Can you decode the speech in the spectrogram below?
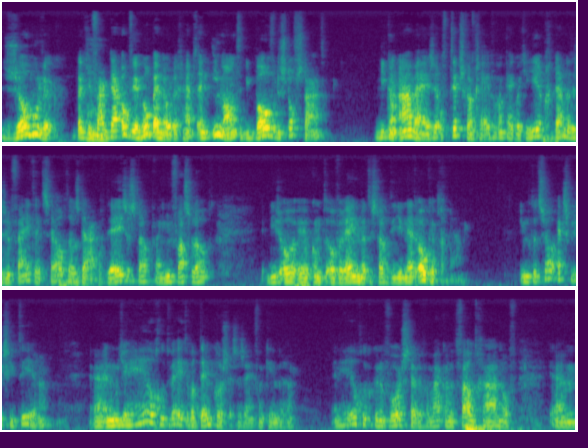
zo moeilijk dat je Hmm. vaak daar ook weer hulp bij nodig hebt. En iemand die boven de stof staat, die kan aanwijzen of tips kan geven van kijk, wat je hier hebt gedaan, dat is in feite hetzelfde als daar. Of deze stap waar je nu vastloopt, die is eh, komt overeen met de stap die je net ook hebt gedaan. Je moet het zo expliciteren. Eh, en dan moet je heel goed weten wat denkprocessen zijn van kinderen. En heel goed kunnen voorstellen van waar kan het fout gaan. Of, ehm,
